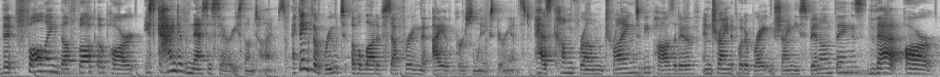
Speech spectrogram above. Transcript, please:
that falling the fuck apart is kind of necessary sometimes. I think the root of a lot of suffering that I have personally experienced has come from trying to be positive and trying to put a bright and shiny spin on things that are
